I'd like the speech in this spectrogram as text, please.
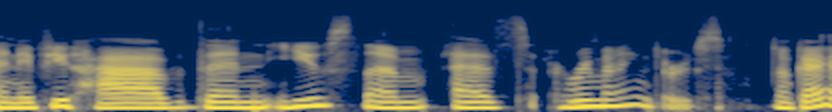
and if you have, then use them as reminders. Okay.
